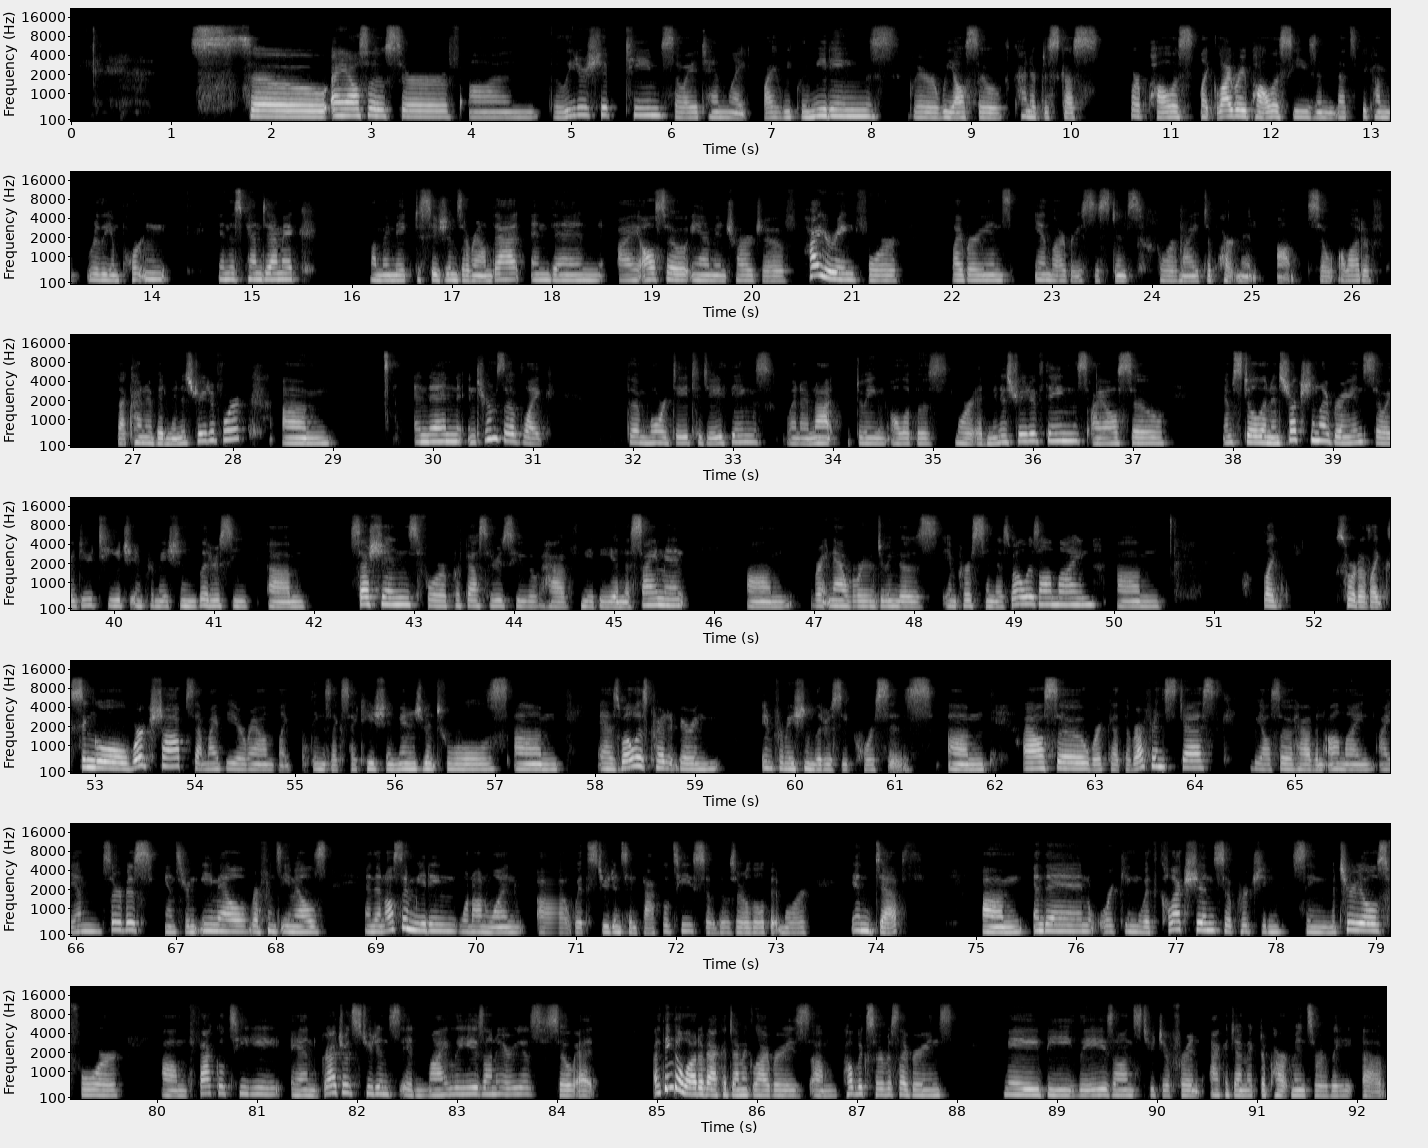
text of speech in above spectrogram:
so I also serve on the leadership team. So I attend like bi-weekly meetings where we also kind of discuss our policy, like library policies, and that's become really important in this pandemic. Um, I make decisions around that. And then I also am in charge of hiring for librarians and library assistants for my department. Um, so a lot of that kind of administrative work. Um, and then in terms of like the more day-to-day things, when I'm not doing all of those more administrative things, I also am still an instruction librarian. So I do teach information literacy um, sessions for professors who have maybe an assignment. Um, right now we're doing those in person as well as online, um, like sort of like single workshops that might be around like things like citation management tools, um, as well as credit bearing information literacy courses. Um, I also work at the reference desk. We also have an online IM service, answering email, reference emails, and then also meeting one-on-one -on -one, uh, with students and faculty. So those are a little bit more in depth. Um, and then working with collections, so purchasing materials for um, faculty and graduate students in my liaison areas. So at, I think a lot of academic libraries, um, public service librarians may be liaisons to different academic departments or uh,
